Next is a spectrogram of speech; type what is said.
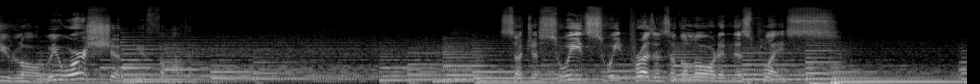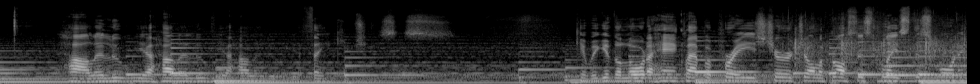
you, Lord. We worship you, Father. Such a sweet, sweet presence of the Lord in this place. Hallelujah, hallelujah, hallelujah. Thank you, Jesus. Can we give the Lord a hand clap of praise, church, all across this place this morning?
